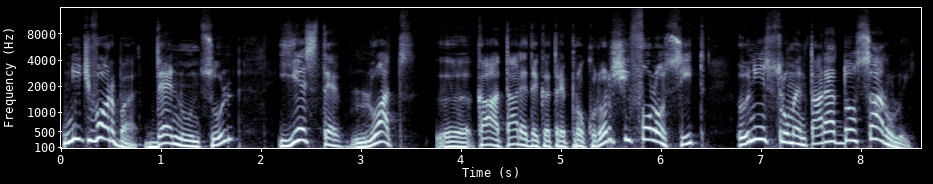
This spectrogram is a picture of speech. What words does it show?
Nici vorbă. Denunțul este luat uh, ca atare de către procuror și folosit în instrumentarea dosarului.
